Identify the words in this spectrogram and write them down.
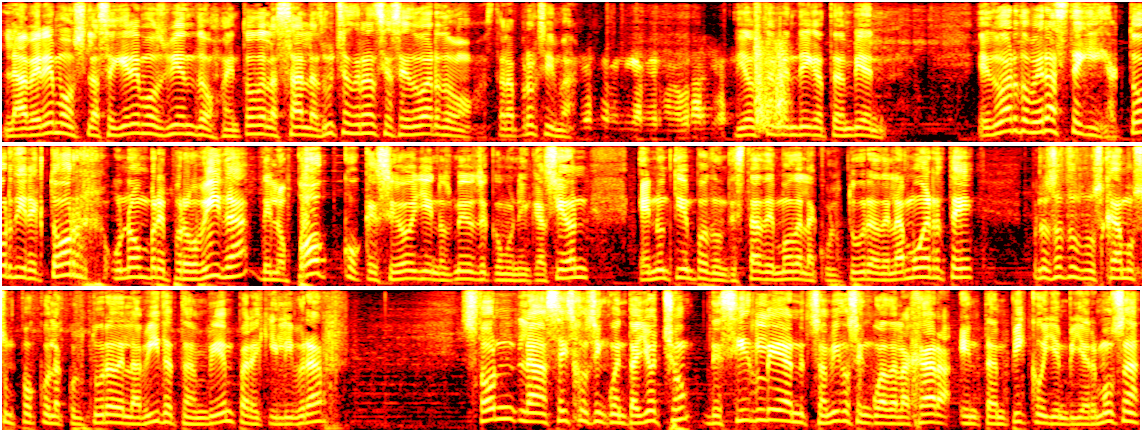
La veremos, la seguiremos viendo en todas las salas. Muchas gracias, Eduardo. Hasta la próxima. Dios te bendiga, mi hermano. Gracias. Dios te bendiga también. Eduardo Verástegui, actor, director, un hombre pro vida, de lo poco que se oye en los medios de comunicación, en un tiempo donde está de moda la cultura de la muerte, nosotros buscamos un poco la cultura de la vida también para equilibrar. Son las 6.58. Decirle a nuestros amigos en Guadalajara, en Tampico y en Villahermosa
